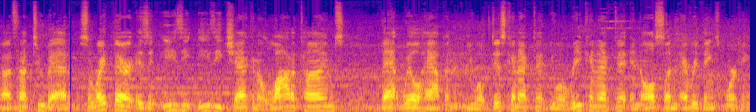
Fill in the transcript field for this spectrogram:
Uh, it's not too bad. So right there is an easy, easy check, and a lot of times that will happen. You will disconnect it, you will reconnect it, and all of a sudden everything's working.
